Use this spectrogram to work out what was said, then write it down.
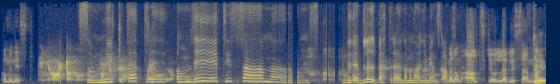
Kommunist? Så mycket bättre om vi är tillsammans. Det blir bättre när man har en gemenskap. Men om allt skulle bli sämre? Du,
